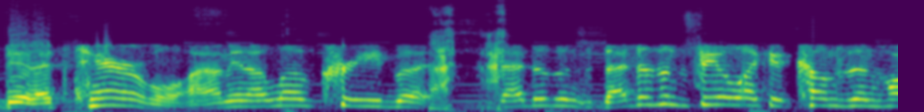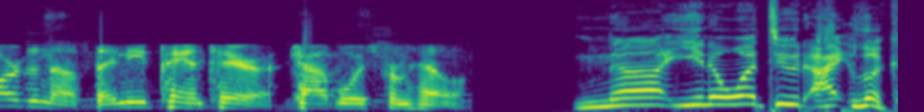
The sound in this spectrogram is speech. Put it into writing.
dude, that's terrible. I mean, I love Creed, but that doesn't that doesn't feel like it comes in hard enough. They need Pantera, Cowboys from Hell. Nah, you know what, dude? I look,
